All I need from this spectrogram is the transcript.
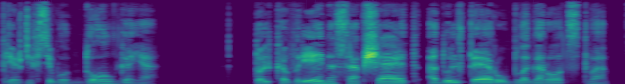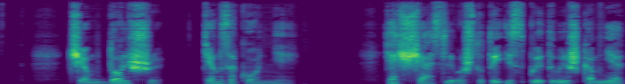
прежде всего долгая, только время сообщает адультеру благородства. Чем дольше, тем законней. Я счастлива, что ты испытываешь ко мне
